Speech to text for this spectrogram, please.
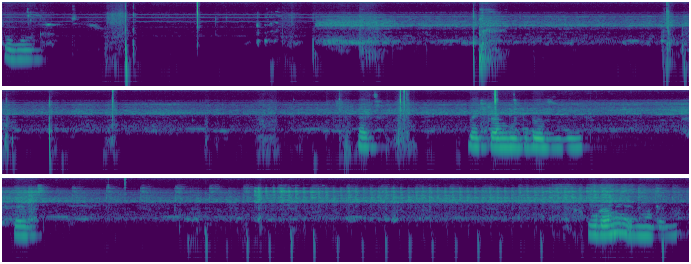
Çok Evet. Beklendiği gibi hızlı değil. Evet. Vuramıyorum adamı.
